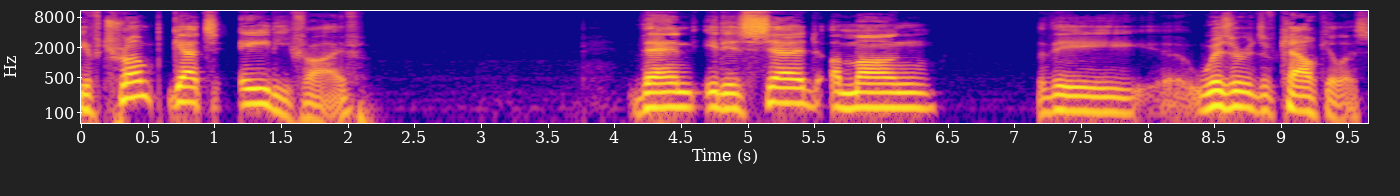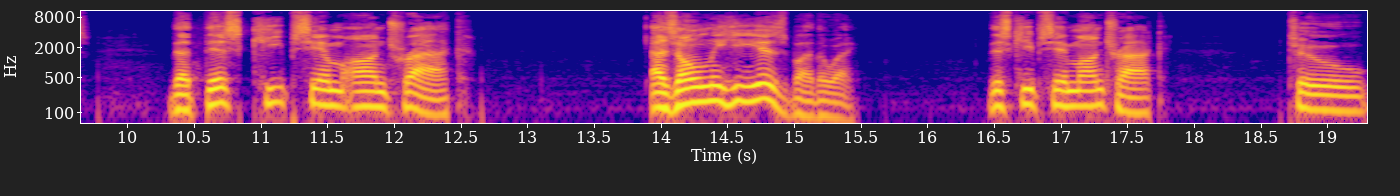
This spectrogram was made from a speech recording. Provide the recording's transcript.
If Trump gets 85, then it is said among the uh, wizards of calculus that this keeps him on track, as only he is, by the way, this keeps him on track to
